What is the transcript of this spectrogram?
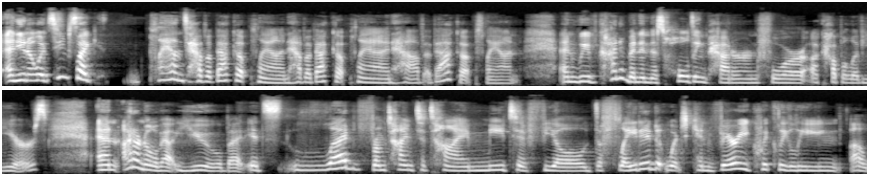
And you know, it seems like plans have a backup plan, have a backup plan, have a backup plan. And we've kind of been in this holding pattern for a couple of years. And I don't know about you, but it's led from time to time me to feel deflated, which can very quickly lean uh,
